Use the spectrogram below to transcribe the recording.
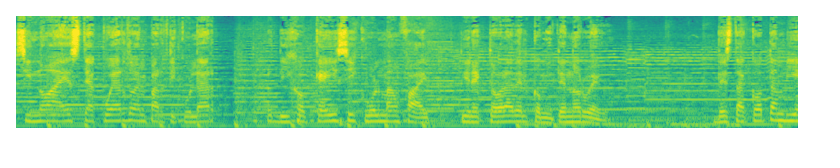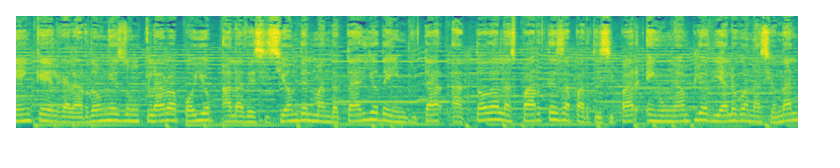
sino a este acuerdo en particular, dijo Casey Kuhlman Five, directora del Comité Noruego. Destacó también que el galardón es un claro apoyo a la decisión del mandatario de invitar a todas las partes a participar en un amplio diálogo nacional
